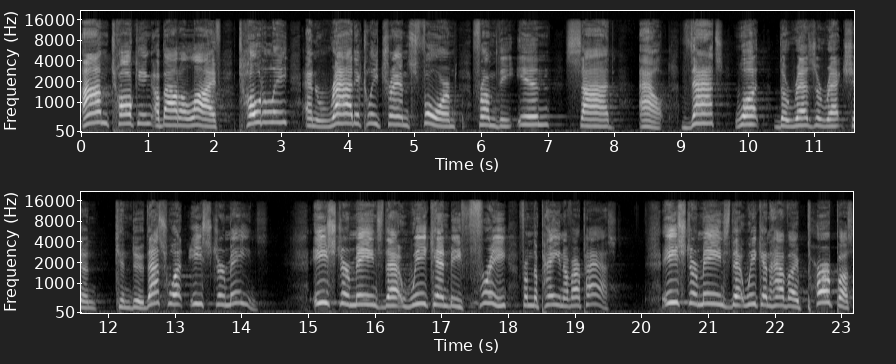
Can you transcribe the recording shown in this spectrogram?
I'm talking about a life totally and radically transformed from the inside out. That's what the resurrection can do. That's what Easter means. Easter means that we can be free from the pain of our past. Easter means that we can have a purpose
